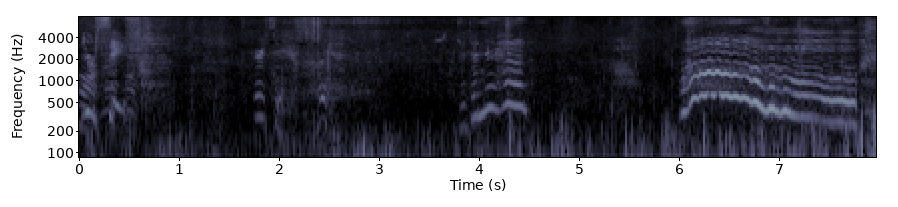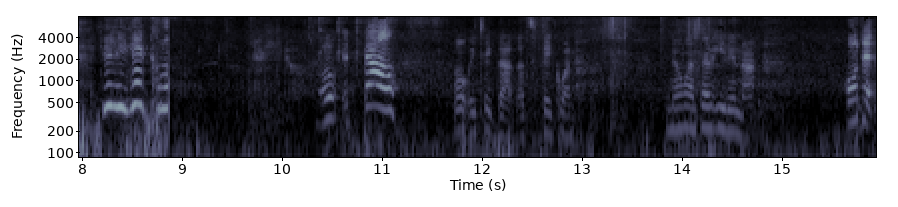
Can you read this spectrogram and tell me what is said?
Oh, You're safe. You're safe. Okay. Put it in your hand. Whoa! Did he get close? There you go. Oh, it fell. Oh, we take that. That's a fake one. You don't want them eating that. Hold it.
